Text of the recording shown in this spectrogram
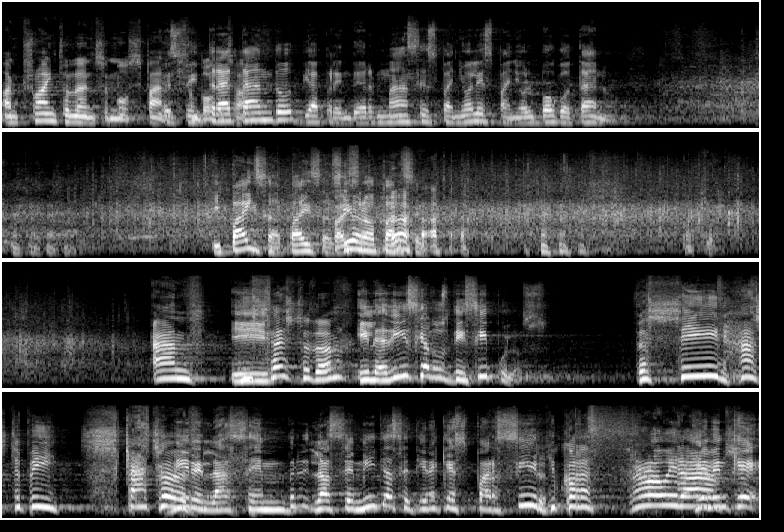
I'm trying to learn some more Spanish estoy from Bogotá. tratando de aprender más español, español bogotano. Y paisa, paisa, ¿sí Paisa. o no, parce? Okay. And he Y- says to them, Y le dice a los discípulos, the seed has to be scattered. miren, la, la semilla se tiene que esparcir, You've got to throw it out. tienen que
